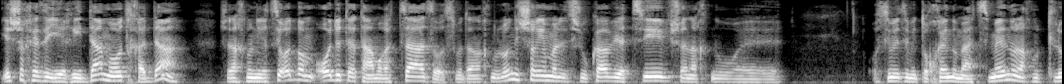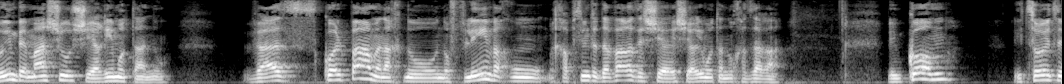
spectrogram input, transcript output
יש אחרי זה ירידה מאוד חדה, שאנחנו נרצה עוד פעם עוד יותר את ההמרצה הזאת. זאת אומרת, אנחנו לא נשארים על איזשהו קו יציב שאנחנו אה, עושים את זה מתוכנו, מעצמנו, אנחנו תלויים במשהו שירים אותנו. ואז כל פעם אנחנו נופלים ואנחנו מחפשים את הדבר הזה ש- שירים אותנו חזרה. במקום ליצור את זה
